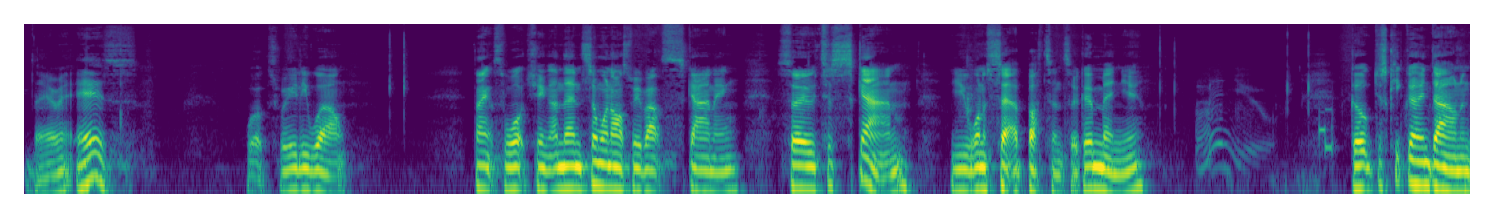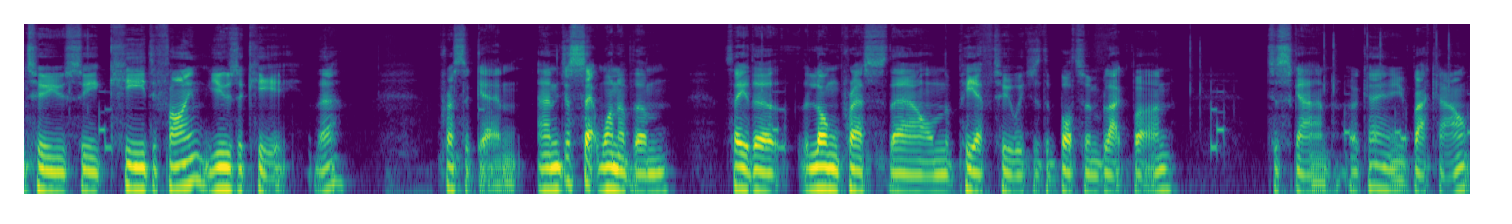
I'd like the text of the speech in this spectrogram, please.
There it is. Works really well. Thanks for watching. And then someone asked me about scanning. So to scan, you want to set a button. So go menu Go, just keep going down until you see key define, user key there. Press again and just set one of them. Say the, the long press there on the PF2, which is the bottom black button to scan. Okay, and you back out.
